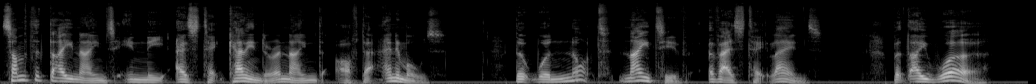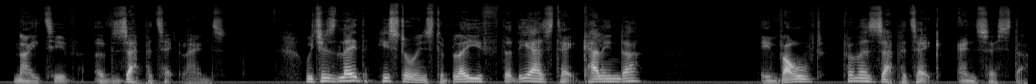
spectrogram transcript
Some of the day names in the Aztec calendar are named after animals that were not native of Aztec lands, but they were native of Zapotec lands, which has led historians to believe that the Aztec calendar evolved from a Zapotec ancestor.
